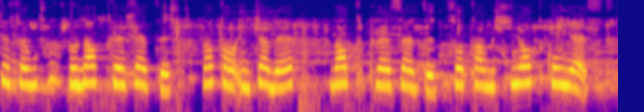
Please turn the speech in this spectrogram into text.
Cieszę się na prezenty. No to idziemy na prezenty. Co tam w środku jest?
